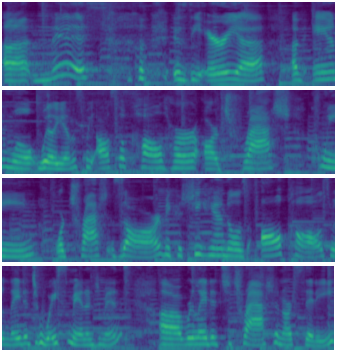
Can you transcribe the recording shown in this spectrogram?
Uh, this is the area of Ann Williams. We also call her our trash queen or trash czar because she handles all calls related to waste management, uh, related to trash in our city.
